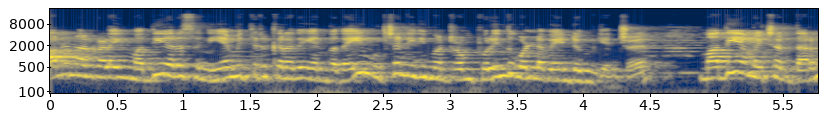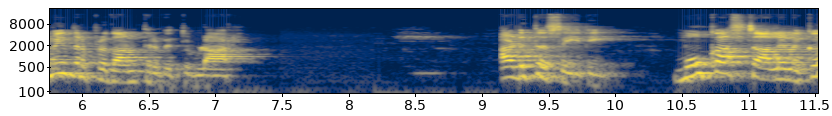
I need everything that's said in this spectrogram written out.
ஆளுநர்களை மத்திய அரசு நியமித்திருக்கிறது என்பதை உச்சநீதிமன்றம் புரிந்து கொள்ள வேண்டும் என்று மத்திய அமைச்சர் தர்மேந்திர பிரதான் தெரிவித்துள்ளார். அடுத்த செய்தி. மு க ஸ்டாலினுக்கு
